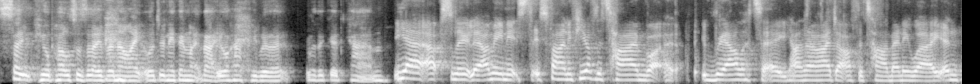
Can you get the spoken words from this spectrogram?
soak your pulses overnight or do anything like that. You're happy with a with a good can. Yeah, absolutely. I mean, it's it's fine if you have the time. But reality, I know I don't have the time anyway, and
